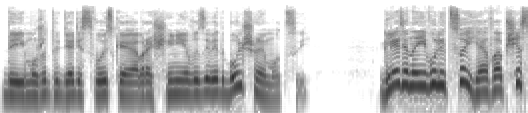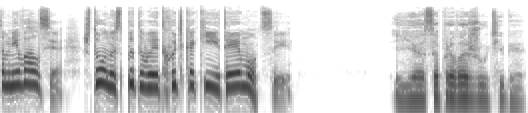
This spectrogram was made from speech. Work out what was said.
Да и, может, у дяди свойское обращение вызовет больше эмоций. Глядя на его лицо, я вообще сомневался, что он испытывает хоть какие-то эмоции. «Я сопровожу тебя.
